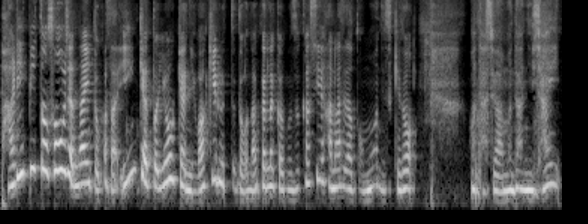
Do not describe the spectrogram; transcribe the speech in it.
パリピとそうじゃないとかさ、陰キャと陽キャに分けるってとこなかなか難しい話だと思うんですけど、私は無駄にシャイ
